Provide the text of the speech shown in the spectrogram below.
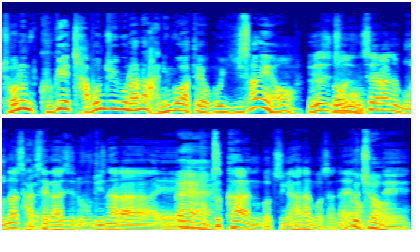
저는 그게 자본주의 문화는 아닌 것 같아요. 그거 이상해요. 사실 너무. 전세라는 문화 자체가 사실 우리나라의 네. 독특한 것 중에 하나인 거잖아요. 그렇죠. 네.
